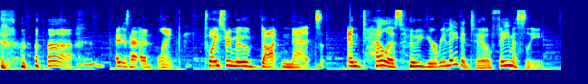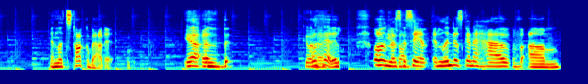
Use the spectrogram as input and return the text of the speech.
I just had a blank. Twiceremoved.net. and tell us who you're related to famously. And let's talk about it. Yeah. And And go, ahead. And, oh, and Keep I was going to say, and Linda's going to have um,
